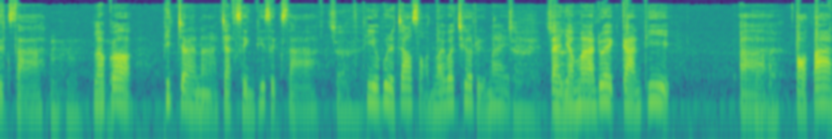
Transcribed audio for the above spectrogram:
ศึกษาอือฮึแล้วก็พิจารณาจากสิ่งที่ศึกษาใช่ที่พระพุทธเจ้าสอนไว้ว่าเชื่อหรือไม่ใช่แต่อย่ามาด้วยการที่อ่าอ่าฮะต่อต้าน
